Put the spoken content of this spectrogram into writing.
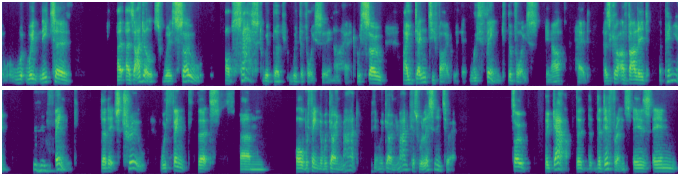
we need to, as adults, we're so obsessed with the with the voice in our head. We're so identified with it. We think the voice in our head has got a valid opinion. Mm-hmm. We think that it's true. We think that, um, or we think that we're going mad. We think we're going mad because we're listening to it. So the gap, the, the, the difference is in,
